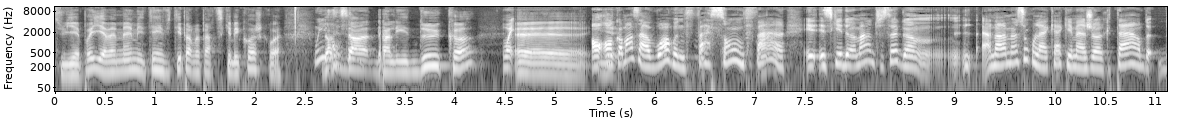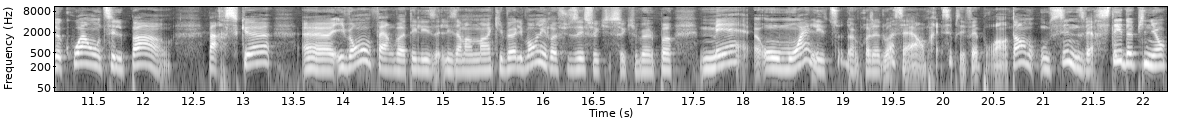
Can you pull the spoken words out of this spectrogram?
tu viens pas. Il avait même été invité par le Parti québécois, je crois. Oui, donc, dans les deux cas, Oui. euh, On, a- on commence à avoir une façon de faire. Et, et ce qui est dommage, c'est ça, comme, dans la mesure où la CAQ est majoritaire, de, de quoi ont-ils peur? Parce que euh, ils vont faire voter les, les amendements qu'ils veulent, ils vont les refuser ceux qui ceux qui veulent pas. Mais au moins, l'étude d'un projet de loi, c'est en principe, c'est fait pour entendre aussi une diversité d'opinions.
